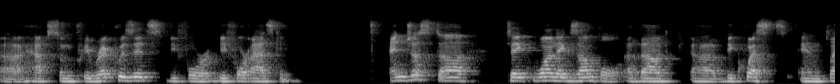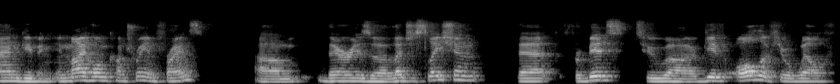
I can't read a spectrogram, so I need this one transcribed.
uh, have some prerequisites before before asking. And just take one example about bequests and plan giving. In my home country, in France, um, there is a legislation that forbids to uh, give all of your wealth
